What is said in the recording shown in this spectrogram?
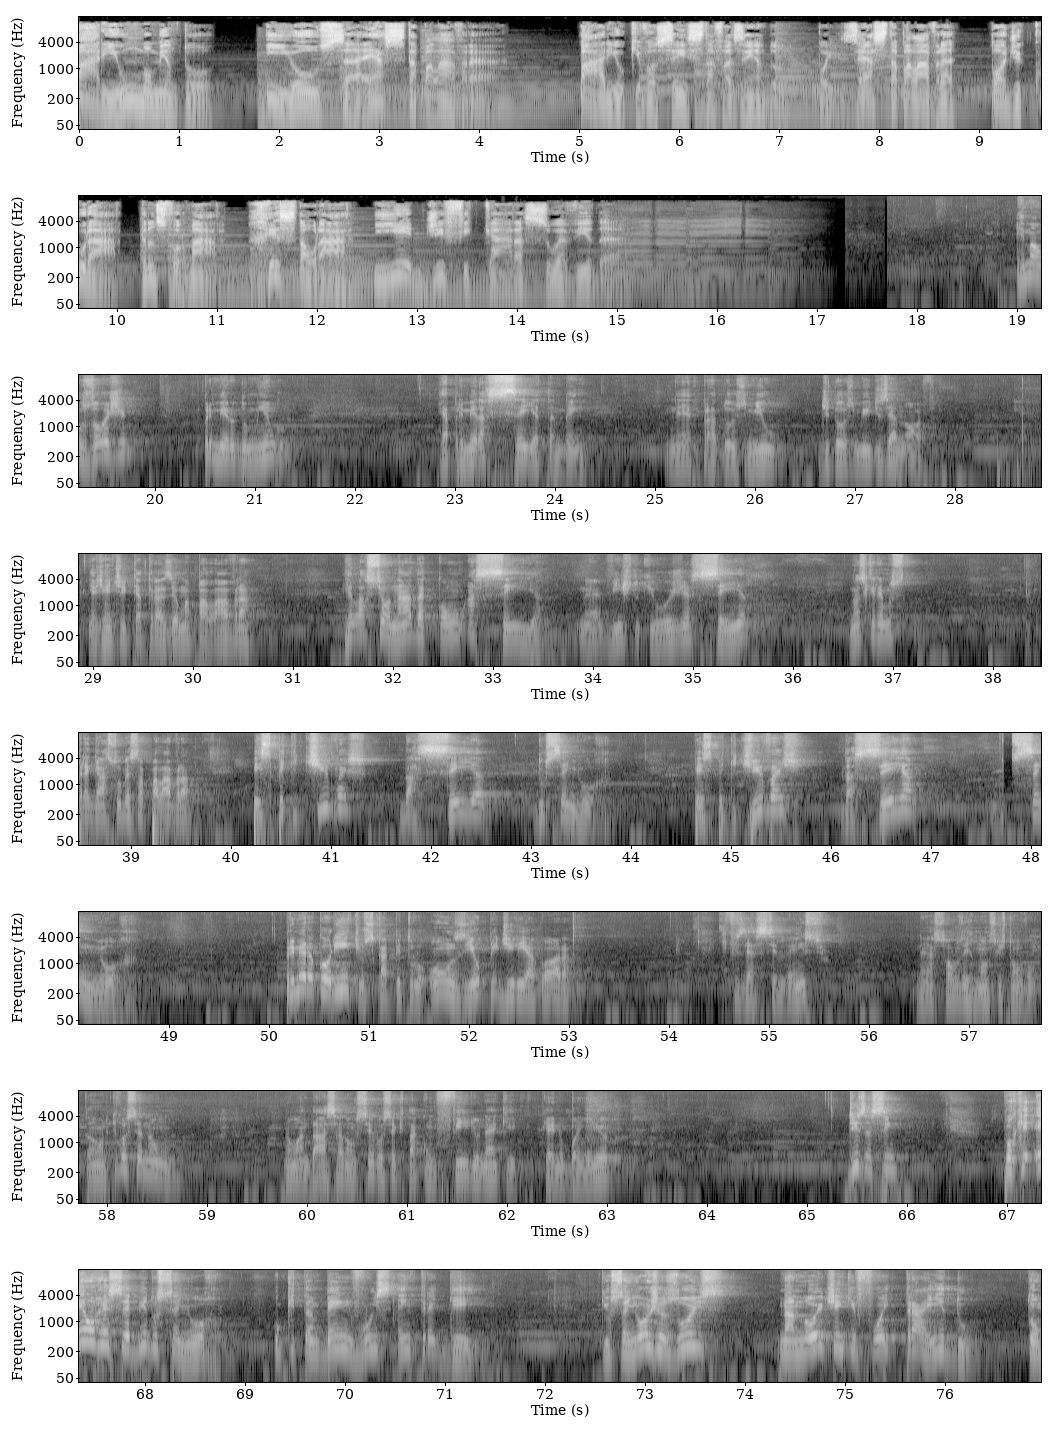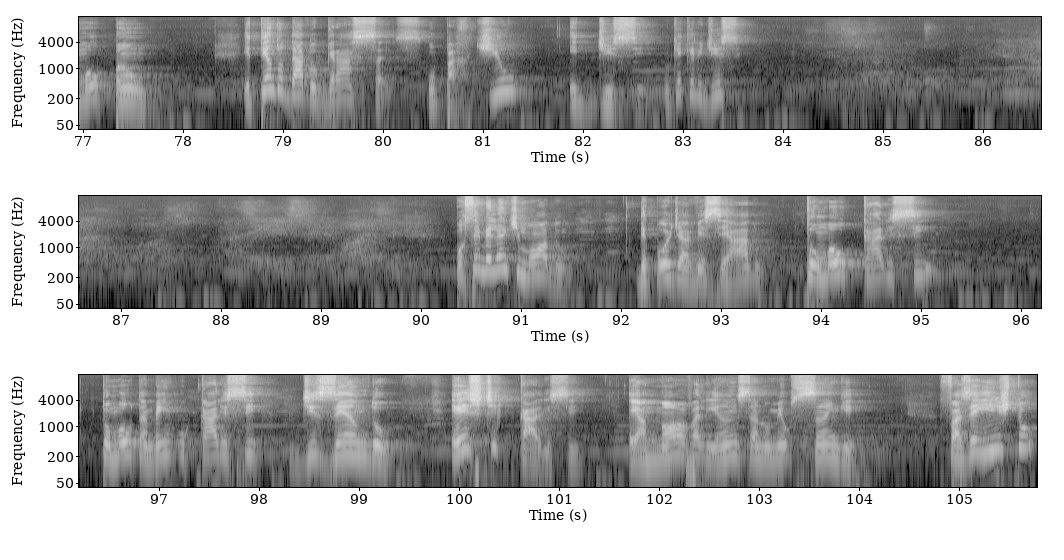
Pare um momento e ouça esta palavra. Pare o que você está fazendo, pois esta palavra pode curar, transformar, restaurar e edificar a sua vida. Irmãos, hoje, primeiro domingo, é a primeira ceia também, né, para 2000 de 2019. E a gente quer trazer uma palavra relacionada com a ceia, né, visto que hoje é ceia. Nós queremos pregar sobre essa palavra perspectivas da ceia do Senhor. Perspectivas da ceia do Senhor. 1 Coríntios capítulo 11, eu pediria agora que fizesse silêncio, né? só os irmãos que estão voltando, que você não não andasse, a não ser você que está com um filho, né, que quer ir no banheiro. Diz assim: Porque eu recebi do Senhor o que também vos entreguei, que o Senhor Jesus, na noite em que foi traído, tomou o pão e tendo dado graças, o partiu e disse: O que, que ele disse? Por semelhante modo, depois de haver ceado, tomou o cálice, tomou também o cálice, dizendo: Este cálice é a nova aliança no meu sangue. Fazer isto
